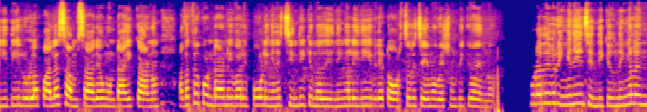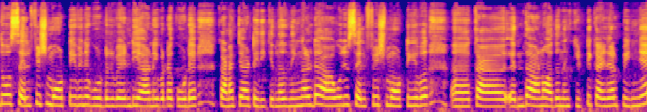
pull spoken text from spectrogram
രീതിയിലുള്ള പല സംസാരവും ഉണ്ടായി കാണും അതൊക്കെ കൊണ്ടാണ് ഇവർ ഇപ്പോൾ ഇങ്ങനെ ചിന്തിക്കുന്നത്. നിങ്ങൾ ഇനി ഇവരെ ടോർച്ചർ ചെയ്യുമോ വിഷമിപ്പിക്കുമോ എന്ന്. കൂടാതെ ഇവർ ഇങ്ങനെയും ചിന്തിക്കുന്നു. നിങ്ങൾ എന്തോ സെൽഫിഷ് മോട്ടീവിന് കൂടുതൽ വേണ്ടിയാണ് ഇവരുടെ കൂടെ കണക്റ്റ് ആയിട്ടിരിക്കുന്നത്. നിങ്ങളുടെ ആ ഒരു സെൽഫിഷ് മോട്ടീവ് എന്താണോ അത് നിങ്ങൾക്ക് കിട്ടിക്കഴിഞ്ഞാൽ പിന്നെ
